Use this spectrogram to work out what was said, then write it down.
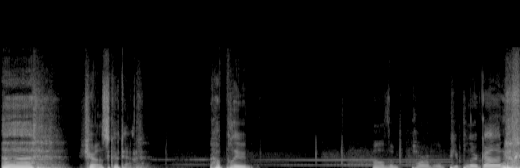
Uh, sure, let's go down. Hopefully, all the horrible people are gone.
